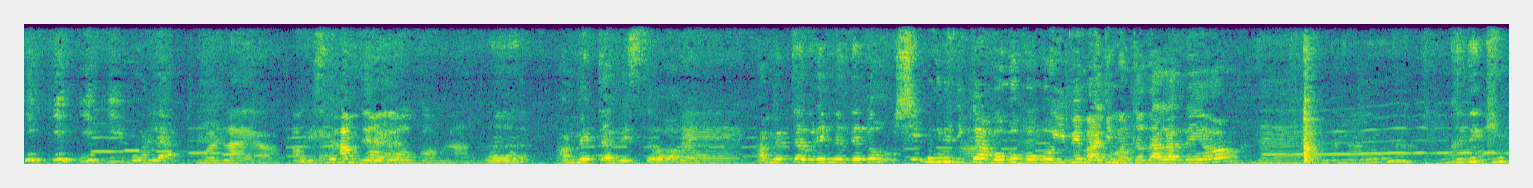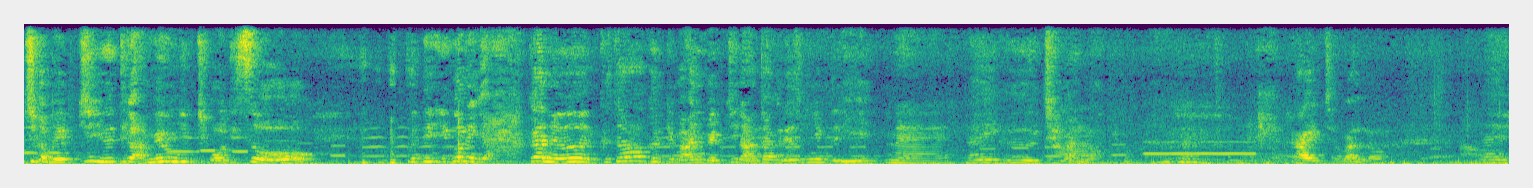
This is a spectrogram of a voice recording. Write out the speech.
몰라 몰라요. 우리 오케이, 한번 먹으면. 어, 안 맵다 그랬어 네. 안 맵다 그랬는데도 혹시 모르니까 아. 먹어보고 입에 맞으면 더 달라 그래요? 네. 음, 근데 김치가 맵지 어디가 안 매운 김치가 어딨어 근데 이거는 약간은 그닥 그렇게 많이 맵진 않다 그래 손님들이 네. 아이고 참말로 아이 참말로 어. 에휴.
